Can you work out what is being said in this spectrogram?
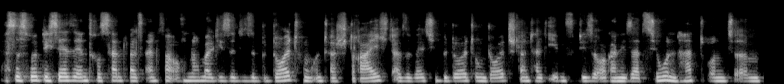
Das ist wirklich sehr, sehr interessant, weil es einfach auch nochmal diese, diese Bedeutung unterstreicht, also welche Bedeutung Deutschland halt eben für diese Organisationen hat. Und, ähm,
